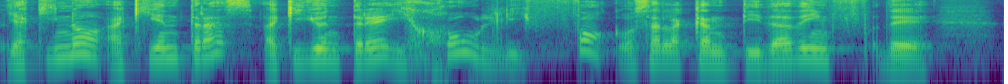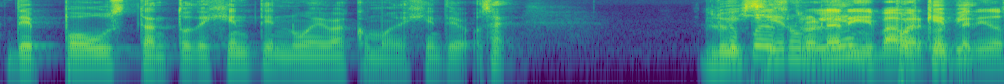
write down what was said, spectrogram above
Y aquí no, aquí entras, aquí yo entré y holy fuck, o sea, la cantidad de, de, de posts, tanto de gente nueva como de gente, o sea, lo hicieron bien porque,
